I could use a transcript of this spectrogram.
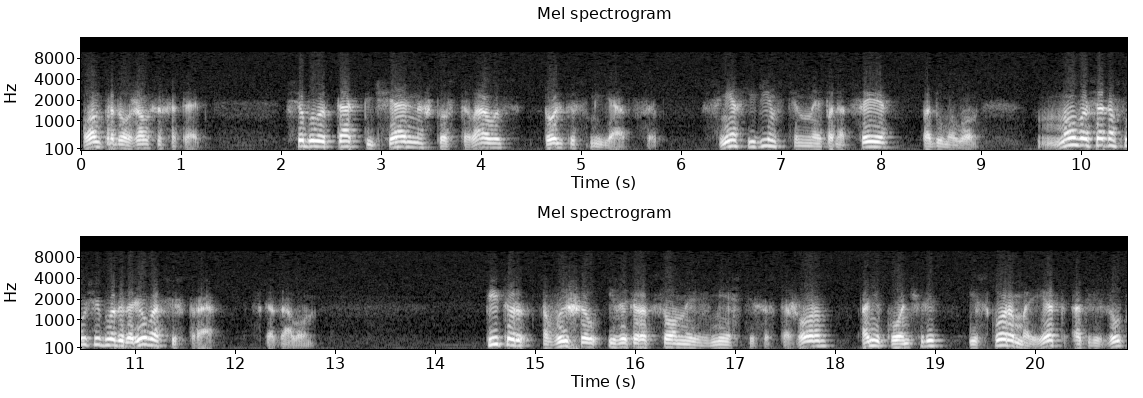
Он продолжал хохотать. Все было так печально, что оставалось только смеяться. «Смех — единственная панацея», — подумал он, — «Ну, во всяком случае, благодарю вас, сестра», — сказал он. Питер вышел из операционной вместе со стажером, они кончили, и скоро Мариет отвезут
